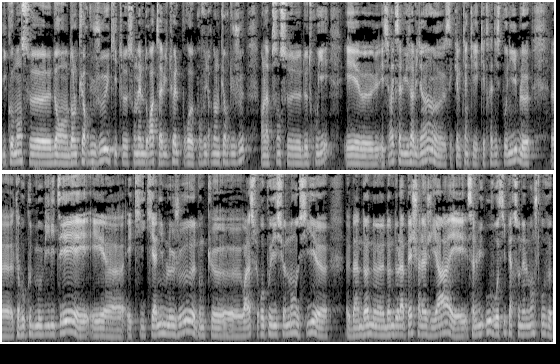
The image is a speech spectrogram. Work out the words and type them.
il commence dans, dans le cœur du jeu, il quitte son aile droite habituelle pour, pour venir dans le cœur du jeu, en l'absence de Trouillet. Et, et c'est vrai que ça lui va bien. c'est quelqu'un qui qui est, très disponible, qui a beaucoup de mobilité et, et, et qui, qui anime le jeu. Donc euh, voilà, ce repositionnement aussi euh, euh, ben, donne donne de la pêche à la GIA et ça lui ouvre aussi personnellement, je trouve,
